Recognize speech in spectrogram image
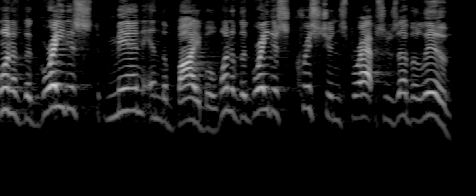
one of the greatest men in the Bible, one of the greatest Christians perhaps who's ever lived,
